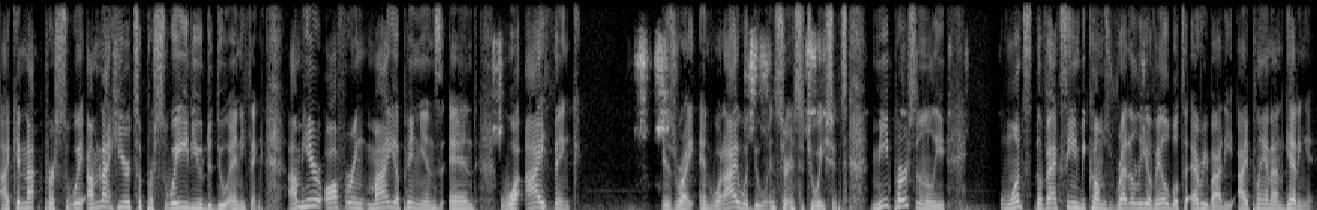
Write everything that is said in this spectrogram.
I cannot persuade I'm not here to persuade you to do anything. I'm here offering my opinions and what I think is right and what I would do in certain situations. Me personally, once the vaccine becomes readily available to everybody, I plan on getting it.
